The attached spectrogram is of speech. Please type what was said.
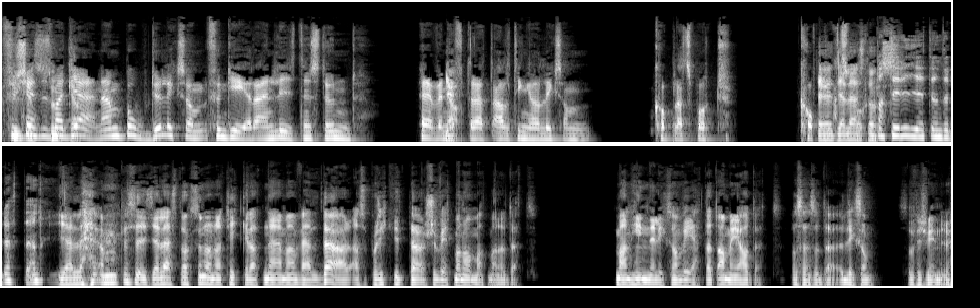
För det känns det som att hjärnan borde liksom fungera en liten stund. Även Ja. efter att allting har liksom kopplats bort. Vet, jag, läste bort. också, Batteriet under dötten. jag, lä, ja, men precis, jag läste också någon artikel att när man väl dör, alltså på riktigt dör, så vet man om att man har dött. Man hinner liksom veta att ah, men jag har dött och sen så, dö, liksom, så försvinner du.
